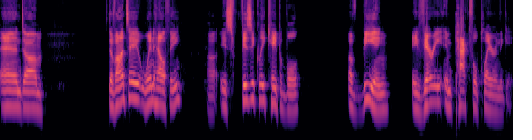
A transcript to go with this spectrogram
And um, DeVante, when healthy, uh, is physically capable of being a very impactful player in the game.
